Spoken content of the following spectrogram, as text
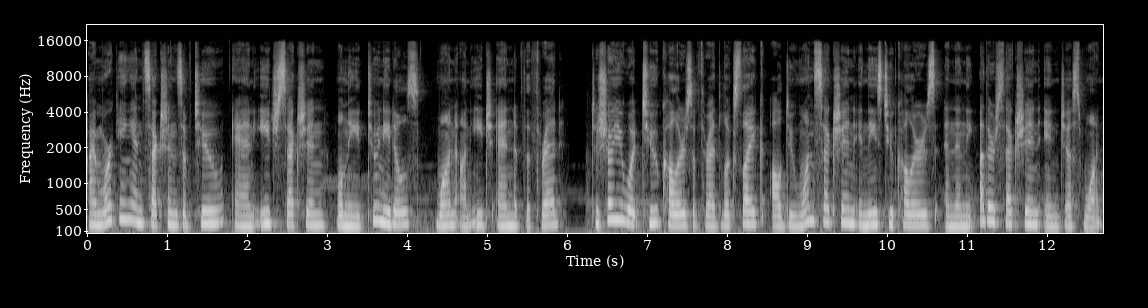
I'm working in sections of two, and each section will need two needles, one on each end of the thread. To show you what two colors of thread looks like, I'll do one section in these two colors and then the other section in just one.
